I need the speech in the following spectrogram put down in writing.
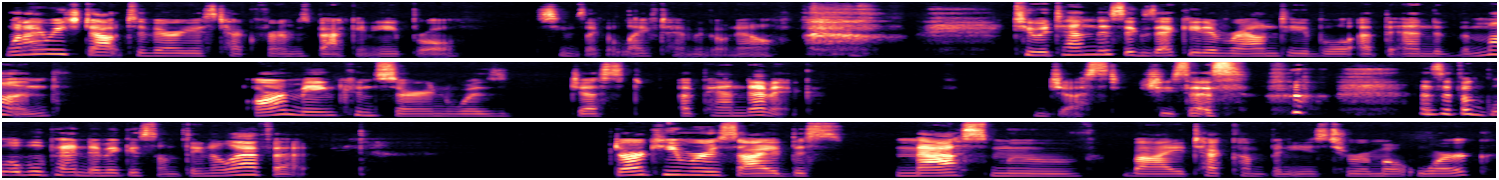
When I reached out to various tech firms back in April, seems like a lifetime ago now, to attend this executive roundtable at the end of the month, our main concern was just a pandemic. Just, she says, as if a global pandemic is something to laugh at. Dark humor aside, this mass move by tech companies to remote work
